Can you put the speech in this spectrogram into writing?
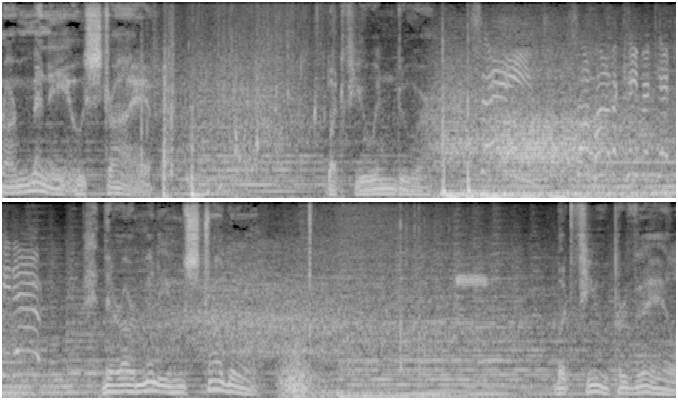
There are many who strive, but few endure. Saved! Somehow the keeper kept it out. There are many who struggle, but few prevail.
